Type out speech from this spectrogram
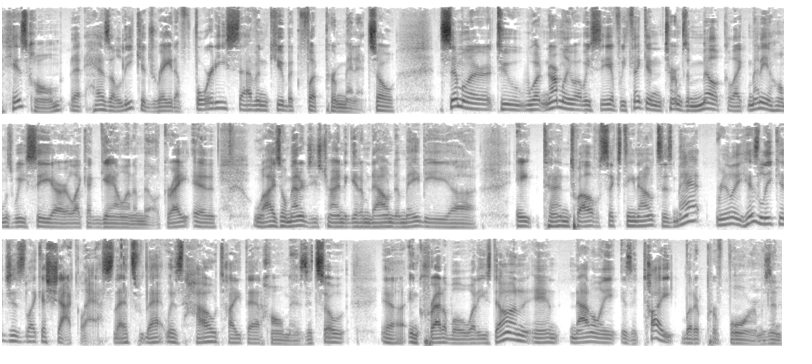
his home that has a leakage rate of 47 cubic foot per minute. So similar to what normally what we see if we think in terms of milk, like many homes we see are like a gallon of milk, right? And Wise Energy is trying to get them down to maybe uh, 8, 10, 12, 16 ounces. Matt really his leakage is like a shot glass. That's that was how tight that home is. It's so uh, incredible what he's done, and not only is it tight, but it performs. And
